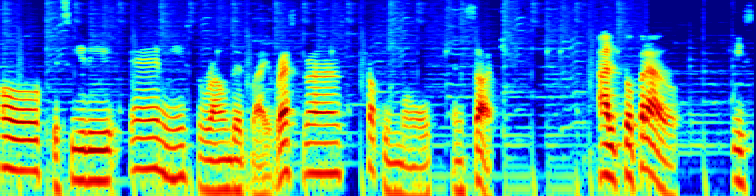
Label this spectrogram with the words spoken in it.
of the city and is surrounded by restaurants, shopping malls, and such. Alto Prado is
